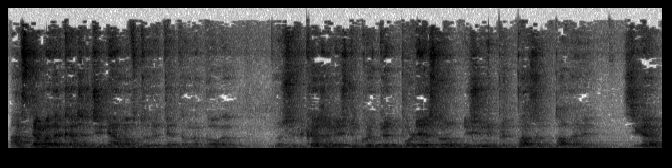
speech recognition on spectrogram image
Аз няма да кажа, че няма авторитета на Бога, но ще ви кажа нещо, което е полезно и ще ни предпазва от падане. Сега,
